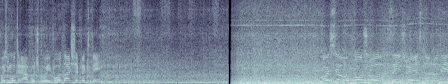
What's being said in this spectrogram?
Возьму тряпочку і буду далі пекти. Ось обходжу з іншої сторони,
